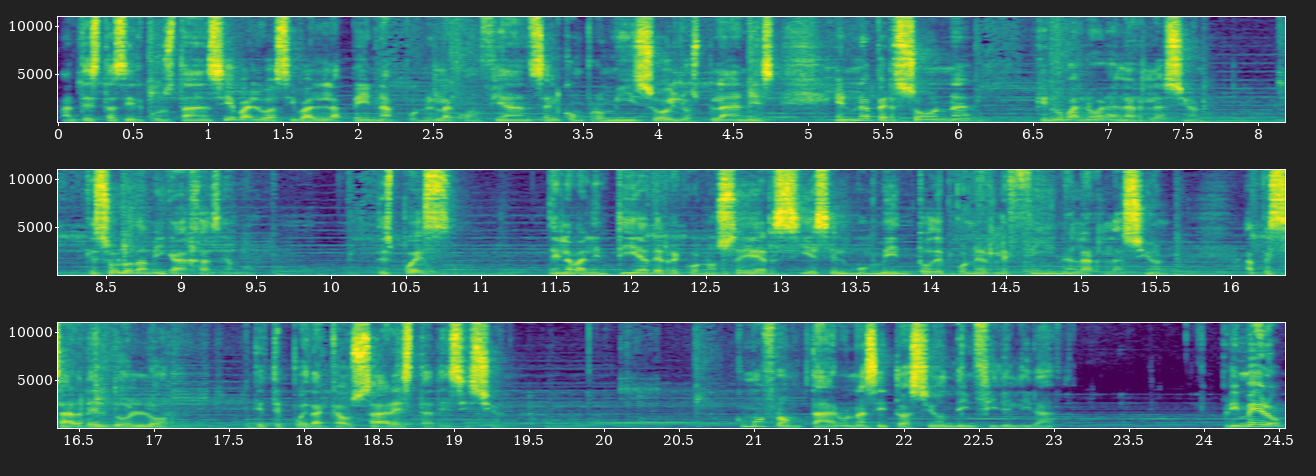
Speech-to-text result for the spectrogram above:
Ante esta circunstancia, evalúa si vale la pena poner la confianza, el compromiso y los planes en una persona que no valora la relación que solo da migajas de amor. Después, ten la valentía de reconocer si es el momento de ponerle fin a la relación, a pesar del dolor que te pueda causar esta decisión. ¿Cómo afrontar una situación de infidelidad? Primero,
